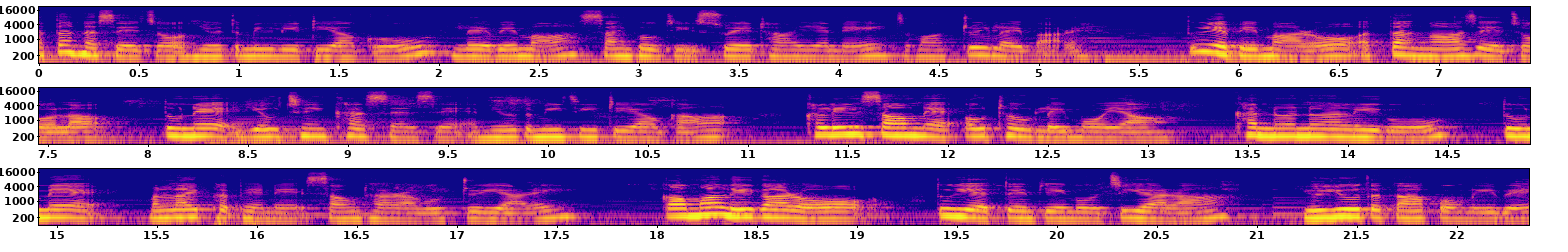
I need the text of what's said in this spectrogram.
အသက်20ကျော်အမျိုးသမီးလေးတယောက်ကိုလယ်ဘေးမှာဆိုင်းပုတ်ကြီးဆွဲထားရင်းနဲ့ကျမတွေ့လိုက်ပါတယ်သူ့ရဲ့ဘေးမှာတော့အသက်50ကျော်လောက်သူနဲ့ရုပ်ချင်းခတ်ဆင်ဆင်အမျိုးသမီးကြီးတယောက်ကကလေးဆောင်တဲ့အုတ်ထုပ်လိမ်မော်ရောင်ခနွန်းနွန်းလေးကိုသူနဲ့ မလိုက်ဖက်ဖက်နဲ့စောင်းထားတာကိုတွေ့ရတယ်။ကောင်မလေးကတော့သူ့ရဲ့တွင်ပြင်ကိုကြည့်ရတာရိုးရိုးသားသားပုံလေးပဲ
